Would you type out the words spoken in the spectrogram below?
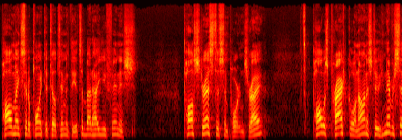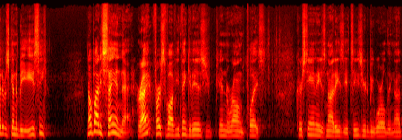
Paul makes it a point to tell Timothy it's about how you finish. Paul stressed this importance, right? Paul was practical and honest too. He never said it was going to be easy. Nobody's saying that, right? First of all, if you think it is, you're in the wrong place. Christianity is not easy. It's easier to be worldly, not,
